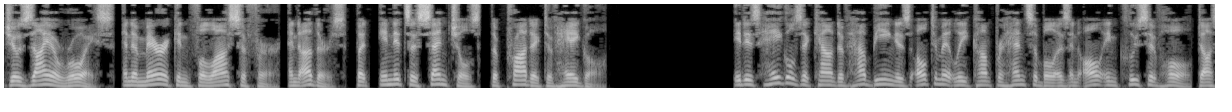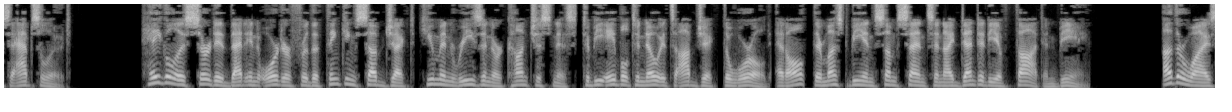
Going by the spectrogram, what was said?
Josiah Royce, an American philosopher, and others, but, in its essentials, the product of Hegel. It is Hegel's account of how being is ultimately comprehensible as an all-inclusive whole das Absolute. Hegel asserted that in order for the thinking subject human reason or consciousness to be able to know its object the world at all, there must be in some sense an identity of thought and being. Otherwise,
